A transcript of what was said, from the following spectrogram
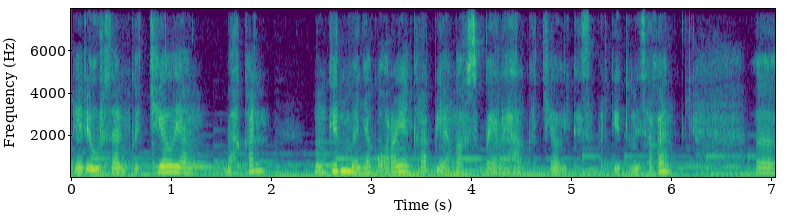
Dari urusan kecil yang bahkan mungkin banyak orang yang kerap dianggap sepele hal kecil kayak seperti itu. Misalkan uh,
